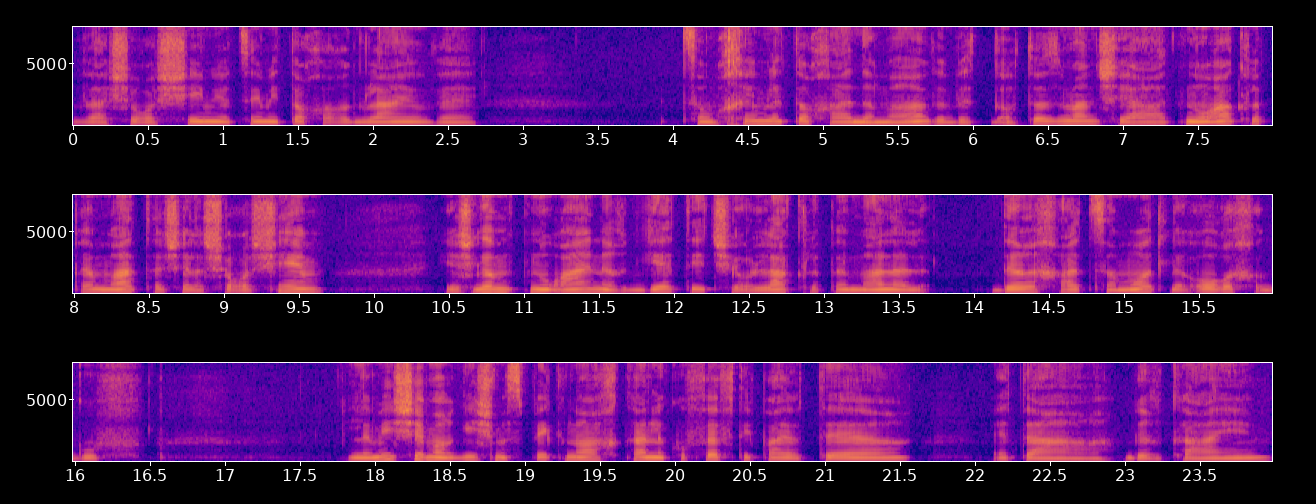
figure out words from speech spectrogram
והשורשים יוצאים מתוך הרגליים וצומחים לתוך האדמה, ובאותו זמן שהתנועה כלפי מטה של השורשים, יש גם תנועה אנרגטית שעולה כלפי מעלה דרך העצמות לאורך הגוף. למי שמרגיש מספיק נוח כאן לכופף טיפה יותר את הברכיים.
